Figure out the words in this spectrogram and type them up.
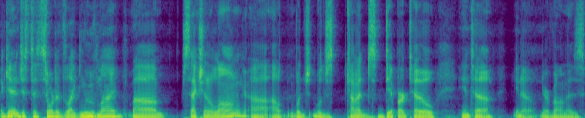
again, just to sort of like move my um section along, uh, I'll we'll, we'll just kind of dip our toe into you know Nirvana's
